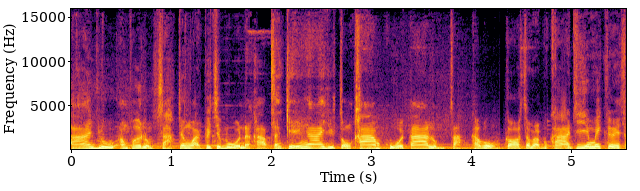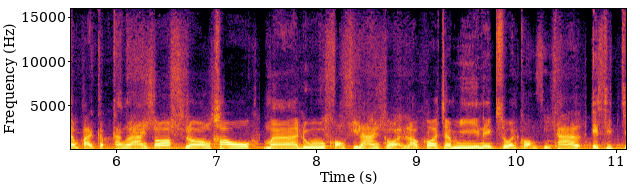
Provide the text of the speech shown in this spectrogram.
ร้านอยู่อำเภอลมศักดิ์จังหวัดเพชรบูรณ์นะครับสังเกตง่ายอยู่ตรงข้ามคูโบต้าลมศักดิ์ครับผมก็สำหรับลูกค้าที่ยังไม่เคยสัมผัสกับทางร้านก็ลองเข้ามาดูของที่ร้านก่อน เราก็จะมีในส่วนของสินค้า SCG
